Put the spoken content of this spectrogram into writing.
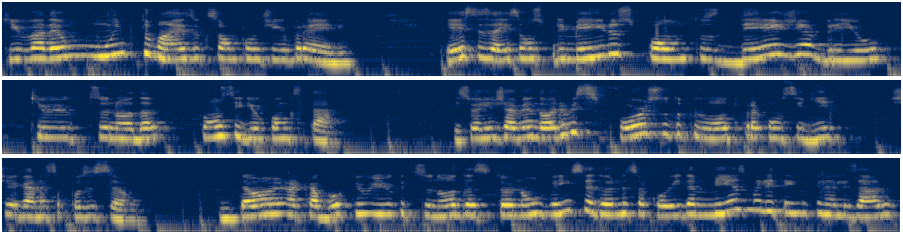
que valeu muito mais do que só um pontinho para ele. Esses aí são os primeiros pontos desde abril que o Yuki Tsunoda conseguiu conquistar. Isso a gente já vendo, olha o esforço do piloto para conseguir chegar nessa posição. Então acabou que o Yuki Tsunoda se tornou um vencedor nessa corrida, mesmo ele tendo finalizado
